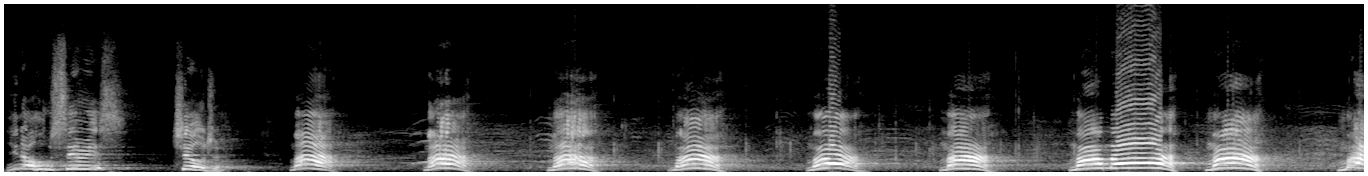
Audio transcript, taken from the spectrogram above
You know who's serious? Children. Ma, ma, ma, ma, ma, ma, mama, ma, ma.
